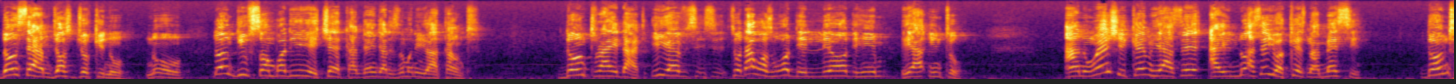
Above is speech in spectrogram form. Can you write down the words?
Don't say I'm just joking. No, no. Don't give somebody a check and then there is no money in your account. Don't try that. EFCC. So that was what they lured him here into. And when she came here, I said, I know. I said your case now mercy. Don't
